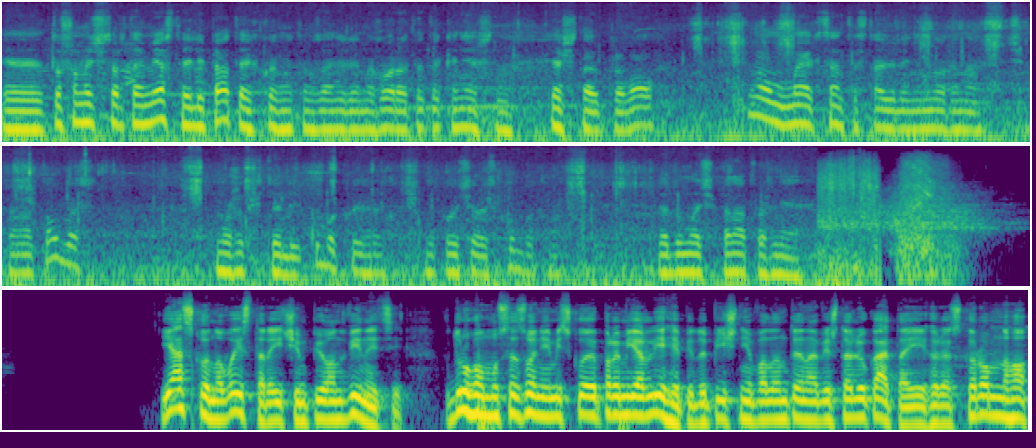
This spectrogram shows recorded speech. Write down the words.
Э, То, что мы четвертое место или пятое, какое мы там заняли на город, это, конечно, я считаю, провал. Ну, мы акценты ставили немного на чемпионат область. Может, хотели и кубок выиграть. Не получилось кубок, но я думаю, чемпионат важнее. Яско новий старий чемпіон Вінниці. В другому сезоні міської прем'єр-ліги підопічні Валентина Вішталюка та Ігоря Скоромного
